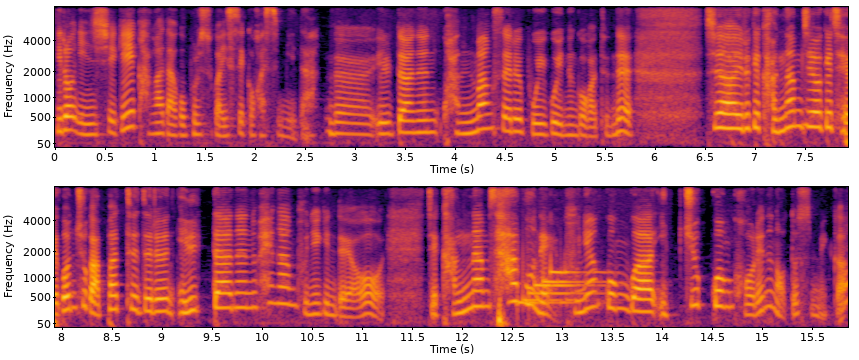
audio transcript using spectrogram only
이런 인식이 강하다고 볼 수가 있을 것 같습니다. 네, 일단은 관망세를 보이고 있는 것 같은데, 자, 이렇게 강남 지역의 재건축 아파트들은 일단은 횡한 분위기인데요. 이제 강남 4구 내 분양권과 입주권 거래는 어떻습니까?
